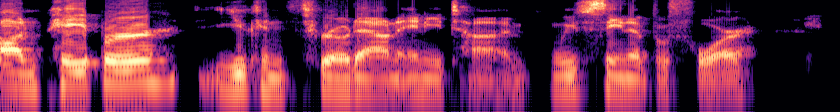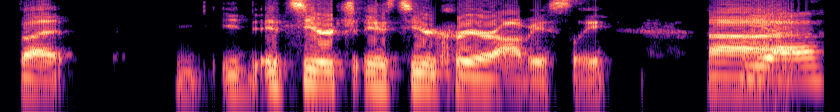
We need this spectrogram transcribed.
on paper, you can throw down anytime. We've seen it before, but it, it's your, it's your career, obviously. Uh,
